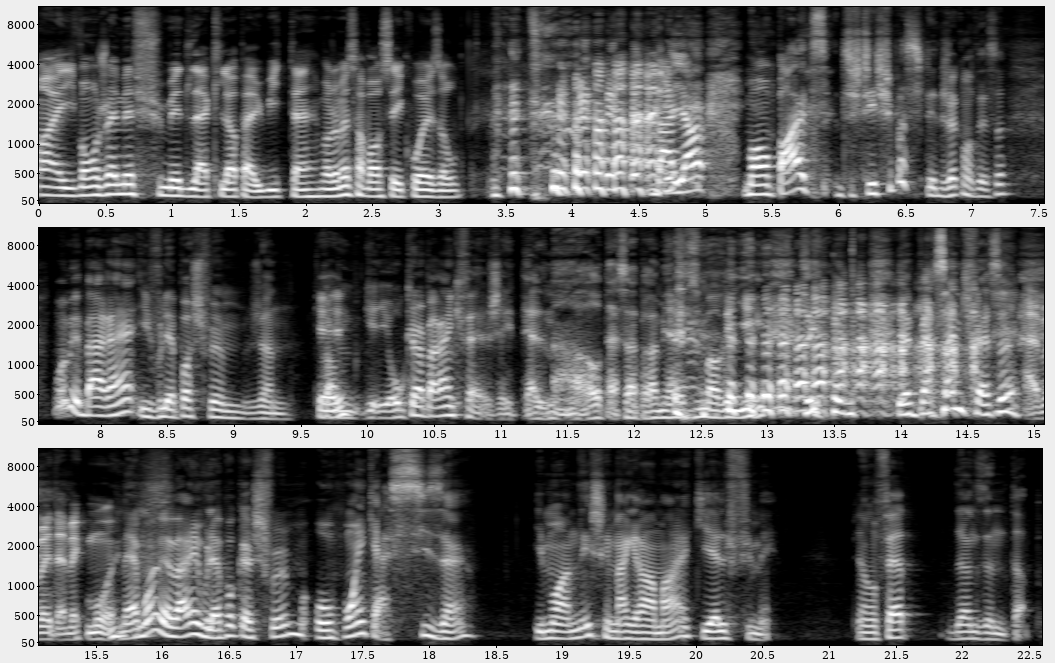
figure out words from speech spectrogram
Ah, ils vont jamais fumer de la clope à 8 ans. Ils vont jamais savoir c'est quoi les autres. D'ailleurs, mon père, je sais pas si je t'ai déjà conté ça. Moi, mes parents, ils voulaient pas que je fume jeune. Comme, Il n'y a aucun parent qui fait J'ai tellement hâte à sa première du Maurier. Il y a personne qui fait ça. Elle va être avec moi. Mais moi, mes parents, ils voulaient pas que je fume, au point qu'à 6 ans, ils m'ont amené chez ma grand-mère qui, elle, fumait. Puis en fait, Duns in Top.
